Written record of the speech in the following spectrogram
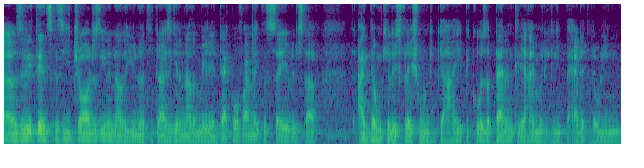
Uh, it was really tense because he charges in another unit. He tries to get another melee attack off. I make the save and stuff. I don't kill his flesh wounded guy because apparently I'm really bad at rolling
